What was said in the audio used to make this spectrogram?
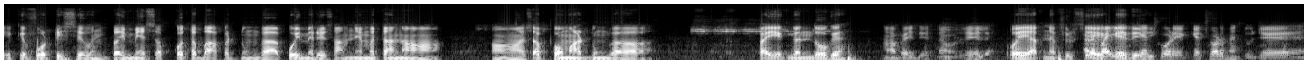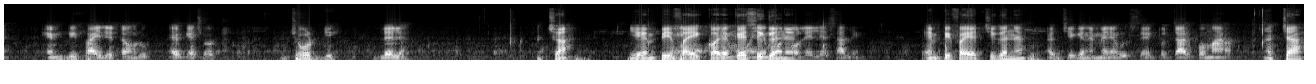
ए के फोर्टी सेवन भाई मैं सबको तबाह कर दूँगा। कोई मेरे सामने मत आना। हाँ सबको मार दूँगा। भाई एक गन दोगे? हाँ भाई देता हूँ ले ले। ओए आपने फिर से एक भाई दे दी। छोड़ एक के छोड़ मैं तुझे एम पी फाइव देता हूँ रुक एक के छोड़। छोड़ दी। ले ले। अच्छा ये M P five ammo- ammo- कैसी गन है। तो ले ले साले। एम पी फाइव अच्छी गन है? अच्छी गन है मैंने उससे तो चार को मारा। अच्छा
